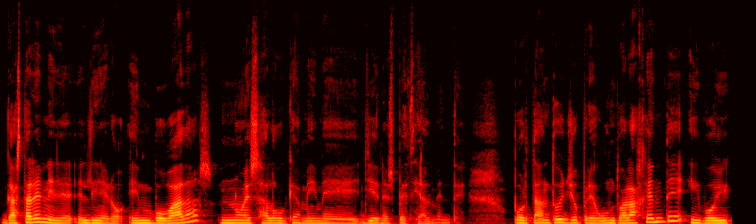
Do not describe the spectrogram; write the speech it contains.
gastar el dinero en bobadas no es algo que a mí me llene especialmente. Por tanto, yo pregunto a la gente y voy,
